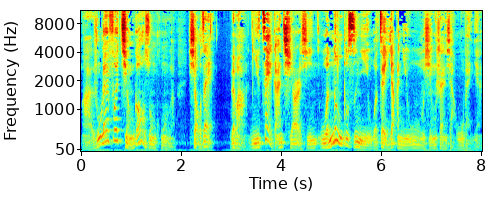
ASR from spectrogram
啊！如来佛警告孙悟空了，小在。”对吧？你再敢起二心，我弄不死你，我再压你五行山下五百年。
